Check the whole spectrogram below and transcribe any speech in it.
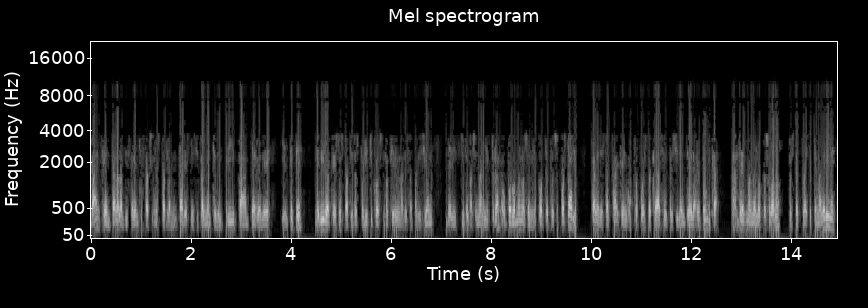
va a enfrentar a las diferentes fracciones parlamentarias, principalmente del PRI, PAN, PRD y el PP, debido a que estos partidos políticos no quieren la desaparición del Instituto Nacional Electoral, o por lo menos el recorte presupuestario. Cabe destacar que en la propuesta que hace el presidente de la República, Andrés Manuel López Obrador, respecto a este tema del INE,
